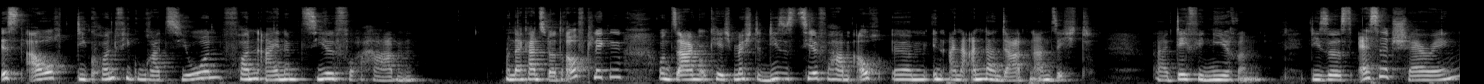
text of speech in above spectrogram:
ist auch die Konfiguration von einem Zielvorhaben. Und dann kannst du da draufklicken und sagen, okay, ich möchte dieses Zielvorhaben auch ähm, in einer anderen Datenansicht äh, definieren. Dieses Asset Sharing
